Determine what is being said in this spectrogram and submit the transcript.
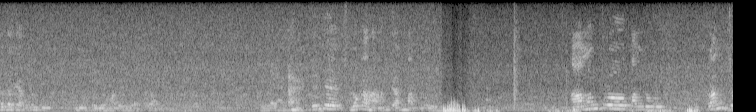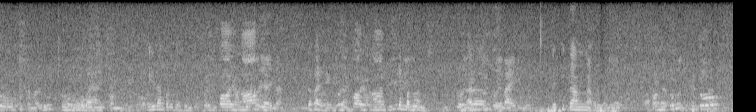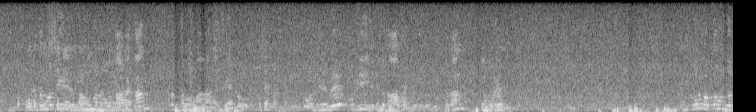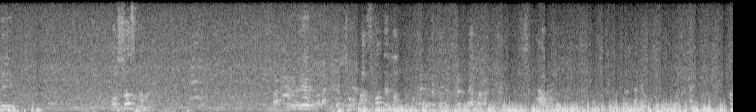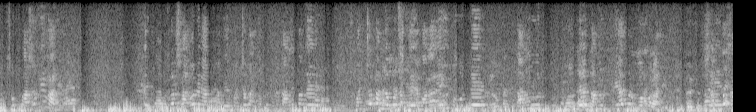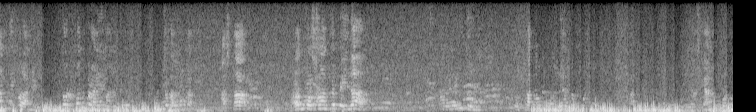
Look at their beauty. Beautiful your mother is there. Inke shlokaha janmatlu. Amantro pandu Rancho Sanayutto Sambhito. Ini kan kalau dia dulu. Vipayana Vijaya. Vipayana Vijaya. Cepat dulu. Ada Vipayana Vijaya. Jadi kita nak kalau কোন সব পাঁচবনের মাত্র ব্যাপার সব পাঁচনই মানে। সাগরে আমাদের পঞ্চপাণ্ডব। তাহলে তাতে পঞ্চপাণ্ডব যাতে এবারা এই মুহূর্তে তানুর মধ্যে তানুর ক্রিয়াকর্ম করানি শান্ত শান্তি করানি তর্পণ করানি মানুষের পঞ্চপাণ্ডব আস্থা ভারতবর্ষ আনতে পেইলা। কিন্তু তানুর মধ্যে তর্পণ জ্ঞান করো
